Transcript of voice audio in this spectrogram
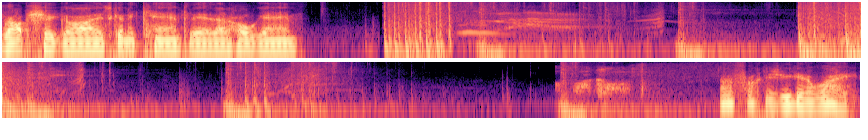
rupture guy is gonna camp there that whole game. Oh, fuck off. How the fuck did you get away?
